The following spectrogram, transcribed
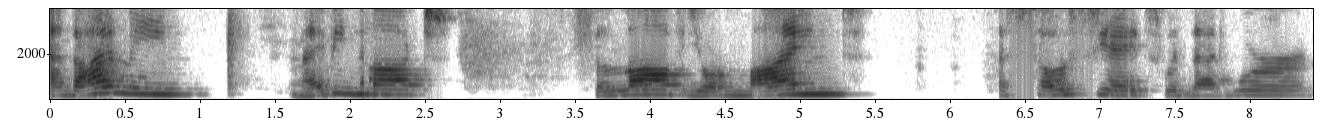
And I mean, maybe not the love your mind associates with that word,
